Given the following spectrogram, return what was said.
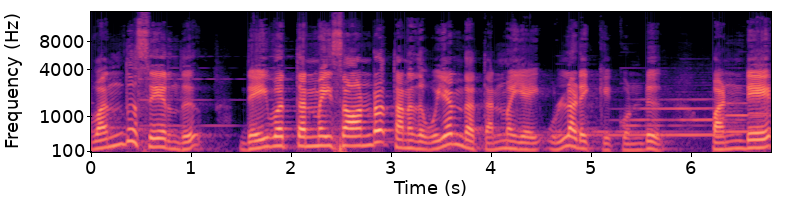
வந்து சேர்ந்து தெய்வத்தன்மை சான்ற தனது உயர்ந்த தன்மையை உள்ளடக்கிக் கொண்டு பண்டே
